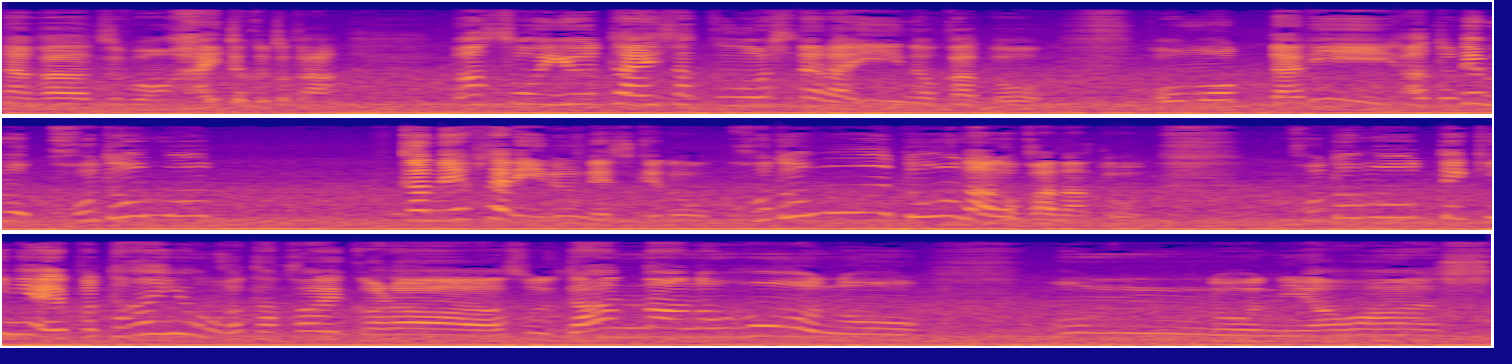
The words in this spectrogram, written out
長ズボン履いとくとか、まあ、そういう対策をしたらいいのかと思ったりあとでも子供がね2人いるんですけど子供はどうなのかなと。子供的にはやっぱ体温が高いからそう旦那の方の温度に合わせ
